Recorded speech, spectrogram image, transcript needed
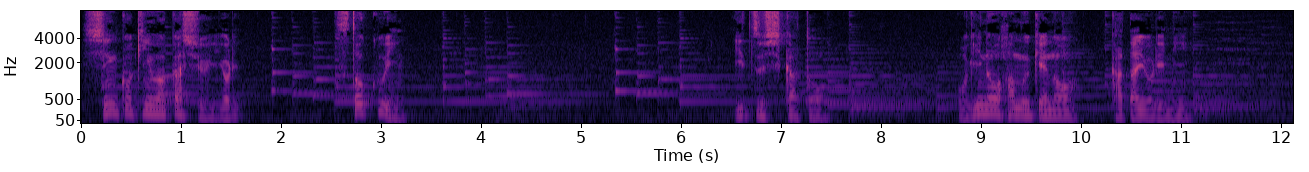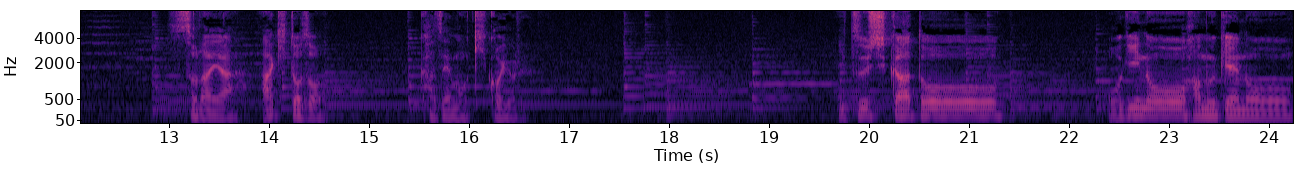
新古今和歌集よりストックイン。いつしかと荻の葉向けの偏りに空や秋とぞ風も聞こえる。いつしかと荻の葉向けの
